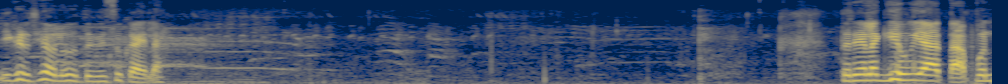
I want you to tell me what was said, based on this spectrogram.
इकडे ठेवलं होतं मी सुकायला. तर याला घेऊया आता आपण.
